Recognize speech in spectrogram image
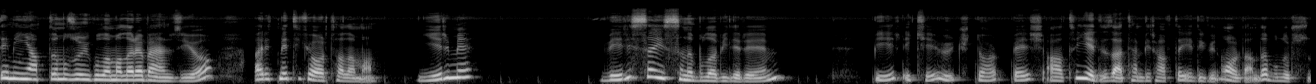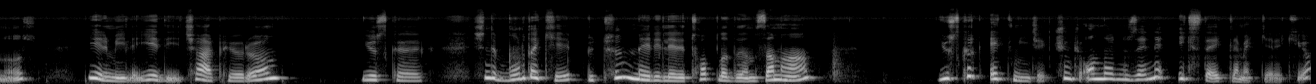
Demin yaptığımız uygulamalara benziyor. Aritmetik ortalamam 20. Veri sayısını bulabilirim. 1, 2, 3, 4, 5, 6, 7. Zaten bir hafta 7 gün. Oradan da bulursunuz. 20 ile 7'yi çarpıyorum. 140. Şimdi buradaki bütün verileri topladığım zaman 140 etmeyecek. Çünkü onların üzerine x de eklemek gerekiyor.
